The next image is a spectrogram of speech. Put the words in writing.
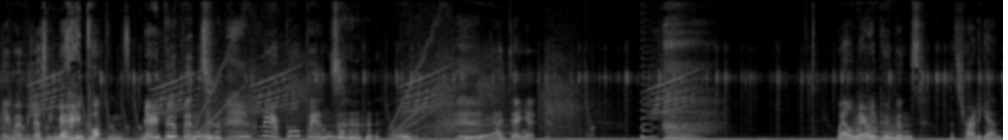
Game over, Jesse. Mary Poppins. Mary Poopins. Mary Poopins. God dang it. well, Mary Poopins, let's try it again.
